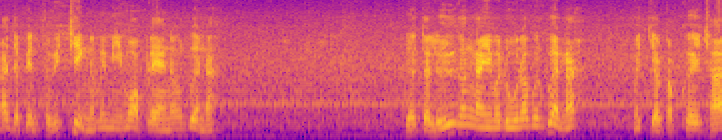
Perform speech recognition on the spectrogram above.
น่าจะเป็นสวิตชิ่งนะไม่มีหม้อแปลงนะเพื่อนๆนะเดี๋ยวจะลื้อข้างในมาดูนะเพื่อนๆนะ ไม่เกี่ยวกับเคยใช้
